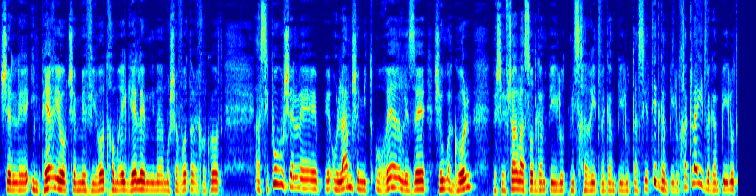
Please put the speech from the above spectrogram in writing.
של אה, אימפריות שמביאות חומרי גלם מן המושבות הרחוקות. הסיפור הוא של אה, עולם שמתעורר לזה שהוא עגול, ושאפשר לעשות גם פעילות מסחרית וגם פעילות תעשייתית, גם פעילות חקלאית וגם פעילות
